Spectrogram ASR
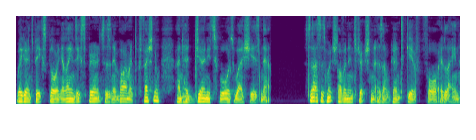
We're going to be exploring Elaine's experience as an environmental professional and her journey towards where she is now. So that's as much of an introduction as I'm going to give for Elaine.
